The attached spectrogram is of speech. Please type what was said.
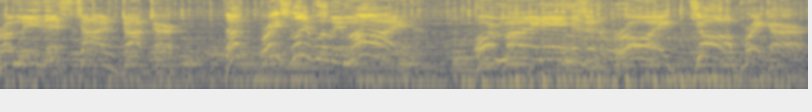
from me this time, Doctor. The bracelet will be mine. Or my name isn't Roy Jawbreaker.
